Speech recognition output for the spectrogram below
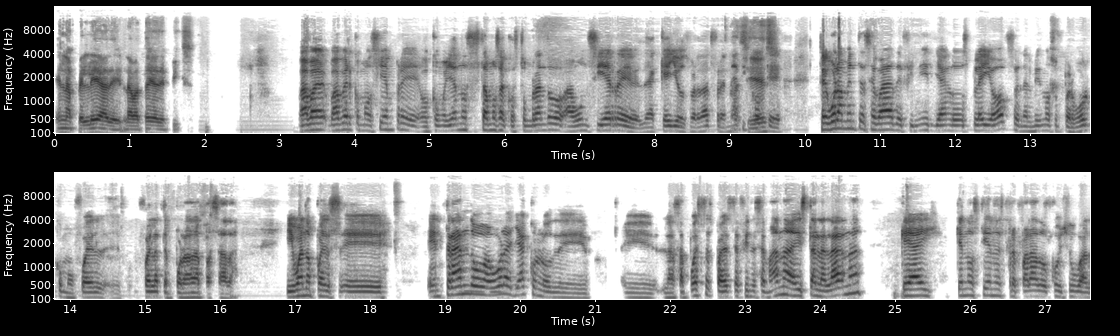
en la pelea de la batalla de picks. Va a, haber, va a haber como siempre, o como ya nos estamos acostumbrando a un cierre de aquellos, ¿verdad? Frenético, que seguramente se va a definir ya en los playoffs o en el mismo Super Bowl como fue, el, fue la temporada pasada. Y bueno, pues eh, entrando ahora ya con lo de eh, las apuestas para este fin de semana, ahí está la lana. ¿Qué hay? ¿Qué nos tienes preparado, Coach Uba,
